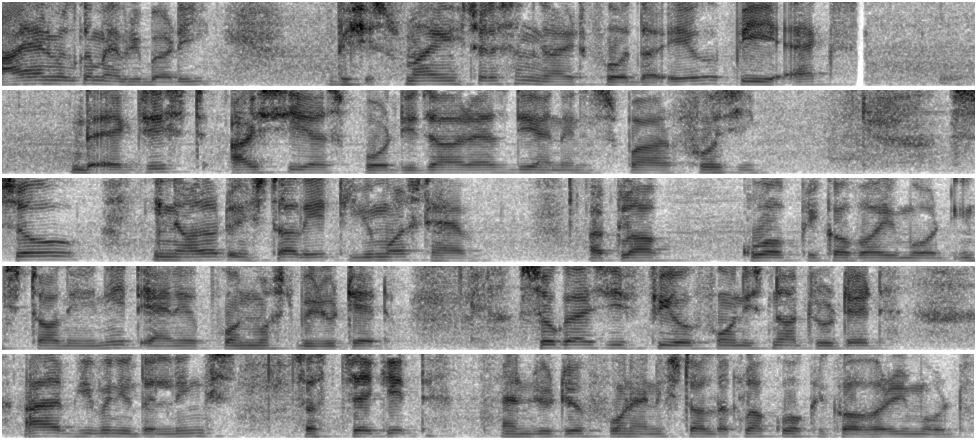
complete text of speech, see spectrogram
Hi and welcome everybody. This is my installation guide for the AOSPX, the Existz ICS for Desire HD and Inspire 4G. So in order to install it you must have a clock clock recovery mode installed in it and your phone must be rooted. So guys if your phone is not rooted I have given you the links just check it and root your phone and install the clockwork recovery mode.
